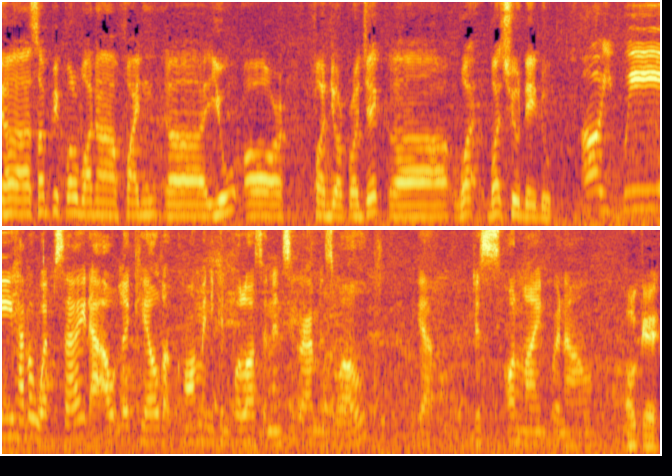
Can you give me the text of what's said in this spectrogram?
uh, some people wanna find uh, you or fund your project, uh, what what should they do? Oh, we have a website at outletkl.com and you can follow us on Instagram as well. Yeah, just online for now. Okay,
